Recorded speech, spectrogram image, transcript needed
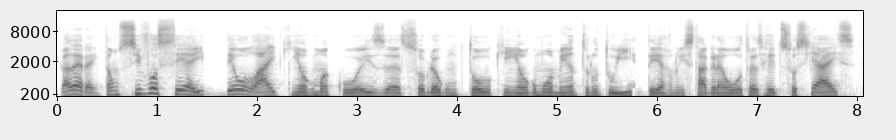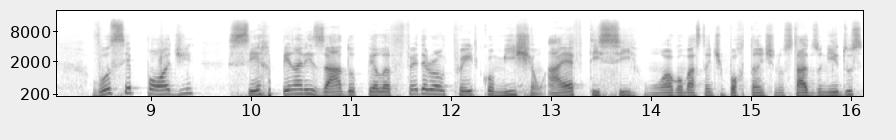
Galera, então se você aí deu like em alguma coisa sobre algum token em algum momento no Twitter, no Instagram ou outras redes sociais, você pode ser penalizado pela Federal Trade Commission, a FTC, um órgão bastante importante nos Estados Unidos,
